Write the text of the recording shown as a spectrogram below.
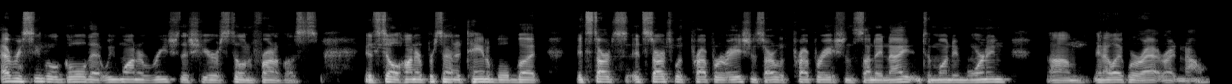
every single goal that we want to reach this year is still in front of us. It's still 100% attainable, but it starts it starts with preparation. Start with preparation Sunday night into Monday morning, um, and I like where we're at right now.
